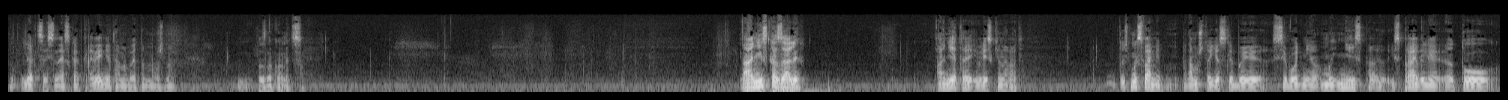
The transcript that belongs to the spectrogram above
Ну, лекция «Синайское откровение», там об этом можно познакомиться. А они сказали, они это еврейский народ. То есть мы с вами, потому что если бы сегодня мы не исправили э, то,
